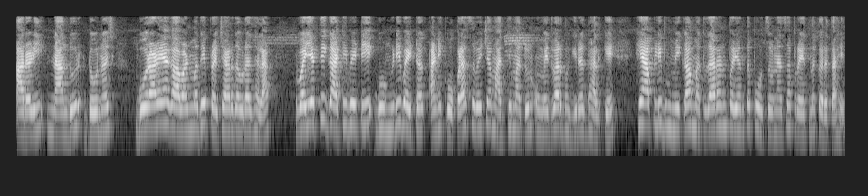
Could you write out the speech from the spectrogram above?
आरळी नांदूर डोनज बोराळे या गावांमध्ये प्रचार दौरा झाला. वैयक्तिक गाठीभेटी घोंगडी बैठक आणि कोपरा सभेच्या माध्यमातून उमेदवार भगीरथ भालके हे आपली भूमिका मतदारांपर्यंत पोहोचवण्याचा प्रयत्न करत आहेत.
